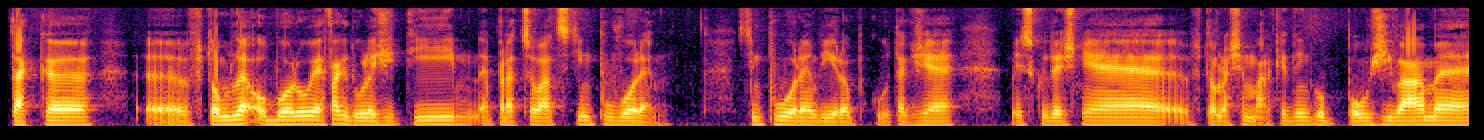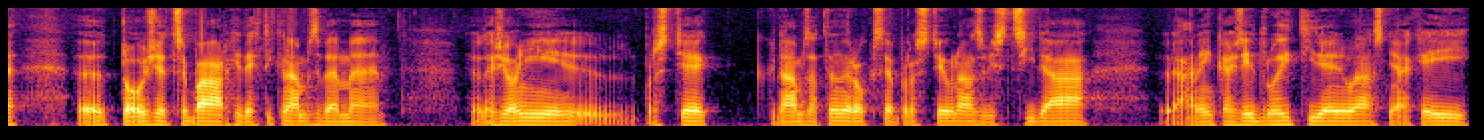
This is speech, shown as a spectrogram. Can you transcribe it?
tak eh, v tomhle oboru je fakt důležitý pracovat s tím původem, s tím původem výrobku. Takže my skutečně v tom našem marketingu používáme eh, to, že třeba architekty k nám zveme, takže oni prostě k nám za ten rok se prostě u nás vystřídá, já nevím, každý druhý týden u nás nějaký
